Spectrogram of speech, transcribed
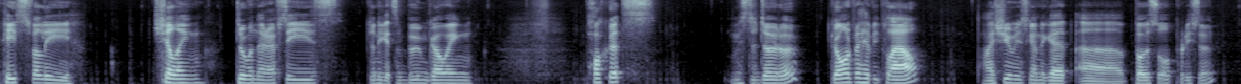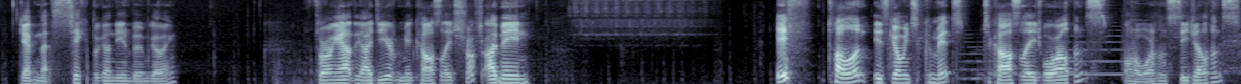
peacefully chilling, doing their FCs, gonna get some boom going. Pockets, Mr. Dodo, going for heavy plow. I assume he's gonna get uh, Bowsaw pretty soon, getting that sick Burgundian boom going throwing out the idea of mid-castle age structure. I mean, if Tullen is going to commit to castle age war elephants, or not war elephants, siege elephants,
